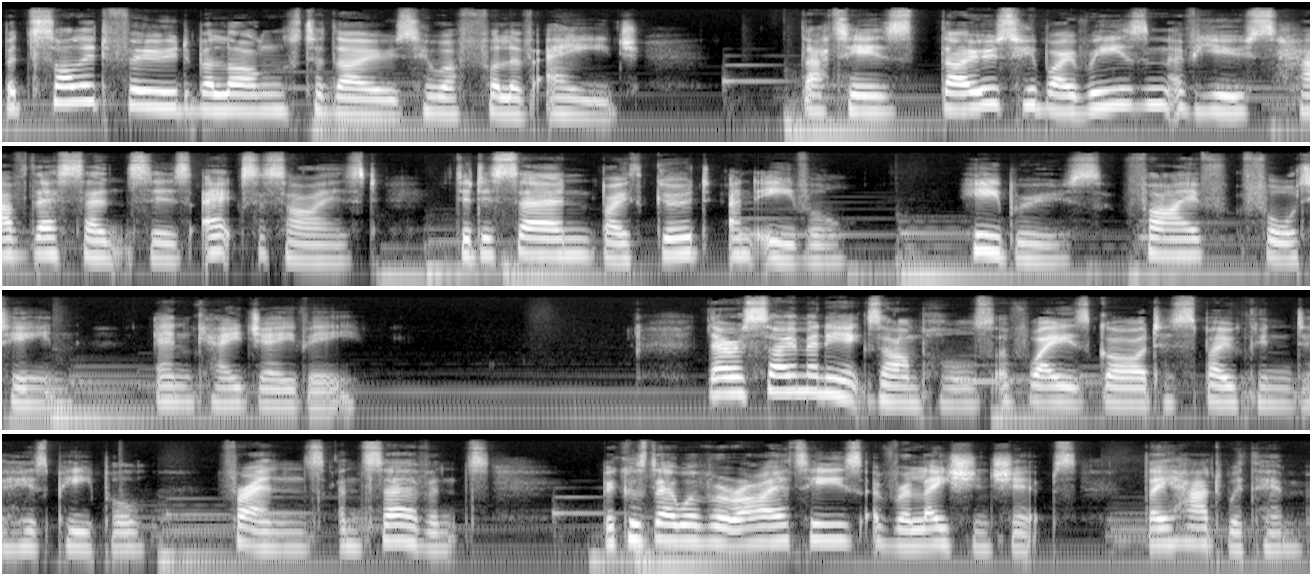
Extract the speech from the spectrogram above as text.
But solid food belongs to those who are full of age, that is, those who by reason of use have their senses exercised to discern both good and evil. Hebrews 5:14 NKJV. There are so many examples of ways God has spoken to his people, friends, and servants because there were varieties of relationships they had with him.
